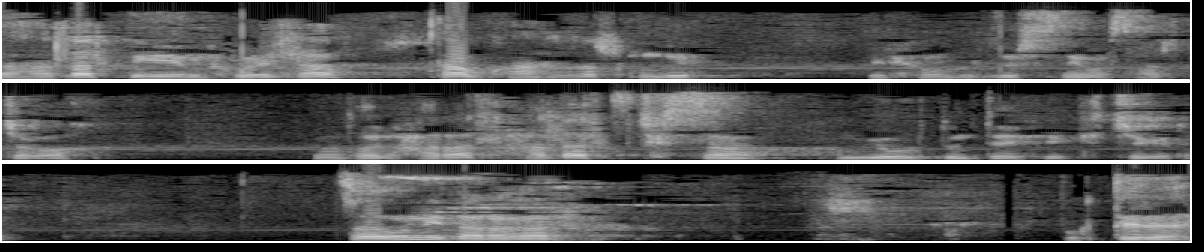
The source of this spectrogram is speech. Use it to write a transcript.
За халаалт нэг юмх байла. Та бүхэн халаалтан дээр хэрхэн хөлөрснийг бас харж байгаа. Юунд хоёр хараал халаалт ч гэсэн хамгийн үр дүнтэй ихийг хичээгэр. За үүний дараагаар бүгдээрээ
